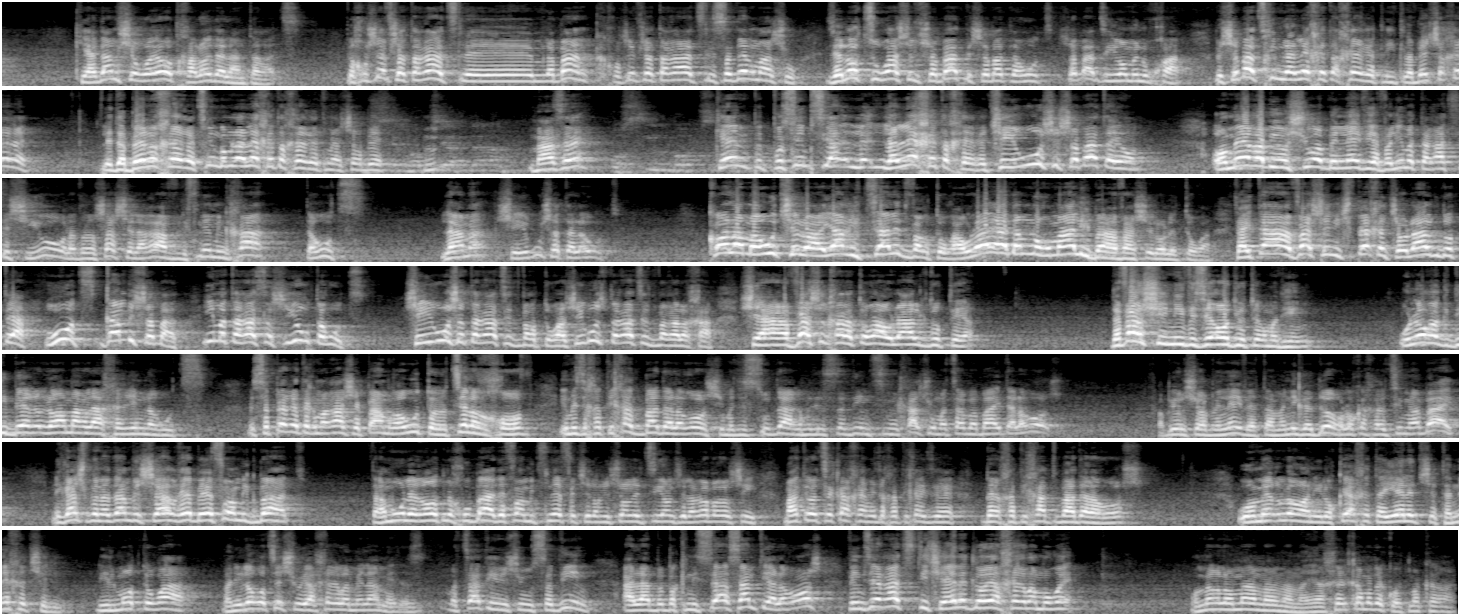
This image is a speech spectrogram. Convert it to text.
כי אדם שרואה אותך לא יודע לאן אתה רץ. וחושב שאתה רץ לבנק, חושב שאתה רץ לסדר משהו. זה לא צורה של שבת בשבת לרוץ. שבת זה יום מנוחה. בשבת צריכים ללכת אחרת, להתלבש אחרת, לדבר אחרת, צריכים גם ללכת אחרת מאשר ב... מה זה? כן, פוסעים פסיעה, ללכת אחרת, שיראו ששבת היום. אומר רבי יהושע בן לוי, אבל אם אתה רץ לשיעור, לדרשה של הרב לפני מנחה, תרוץ. למה? שיראו שאתה להוט. כל המהות שלו היה ריצה לדבר תורה, הוא לא היה אדם נורמלי באהבה שלו לתורה. זו הייתה אהבה שנשפכת, שעולה על גדותיה. רוץ, גם בשבת. אם אתה רץ לשיעור, תרוץ. שיראו שאתה רץ לדבר תורה, שיראו שאתה רץ לדבר הלכה, שהאהבה שלך לתורה עולה על גדותיה. דבר שני, וזה עוד יותר מדהים, הוא לא רק דיבר, לא אמר לאחרים לרוץ. מספרת הגמרא שפעם ראו אותו יוצא לרחוב עם איזה חתיכת בד על הראש, עם איזה סודר, עם איזה סדין, צמיחה שהוא מצא בבית על הראש. רבי יהושע בן לוי, אתה מנהיג הדור, לא ככה יוצאים מהבית. ניגש בן אדם ושאל, רבי, איפה המגבעת? אתה אמור להיראות מכובד, איפה המצנפת של הראשון לציון, של הרב הראשי? מה אתה יוצא ככה עם איזה חתיכת, חתיכת בד על הראש? הוא אומר, לא, אני לוקח את הילד, את הנכד שלי, ללמוד תורה, ואני לא רוצה שהוא יאחר למלמד. אז מצאתי איזשהו סדין על, בכניסה, שמתי על הראש, ועם זה רצתי שהילד לא יאחר למורה. הוא אומר לו, מה, מה, מה, מה, יאחר כמה דקות, מה קרה?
